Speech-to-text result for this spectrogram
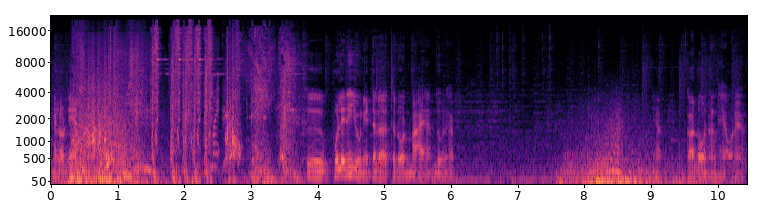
ให้เราแดนมาคือผู้เล่นที่อยู่เนี่ยจะจะโดนบายนะครับดูนะครับ ก็โดนทั้งแถวนะครับ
